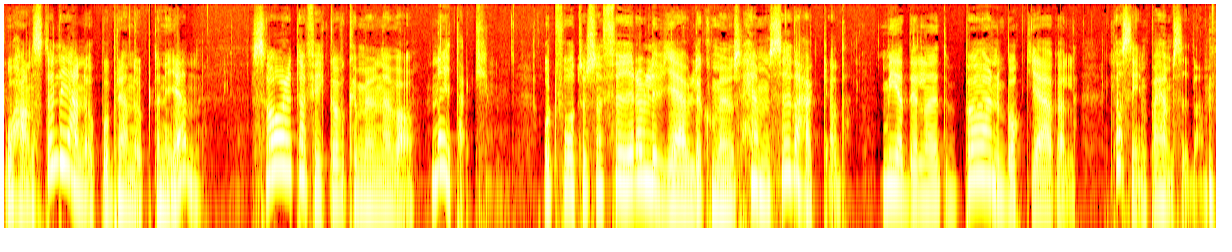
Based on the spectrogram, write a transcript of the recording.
och han ställde gärna upp och bränna upp den igen. Svaret han fick av kommunen var nej tack. År 2004 blev Gävle kommuns hemsida hackad. Meddelandet Burn bockjävel lades in på hemsidan.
